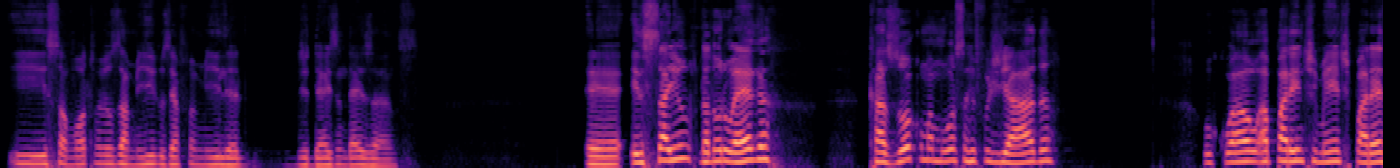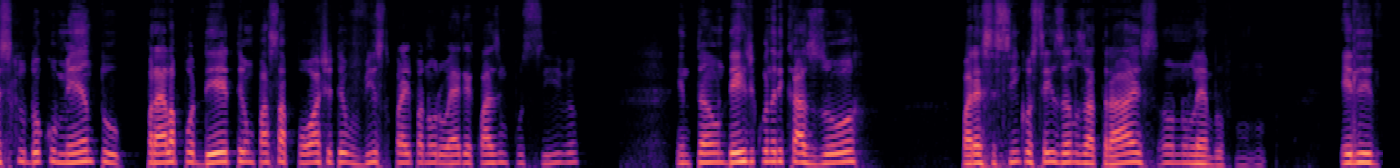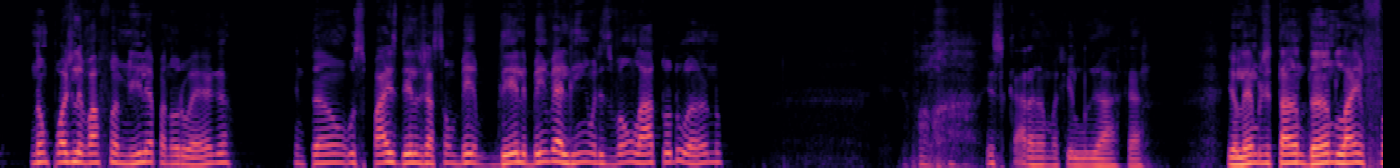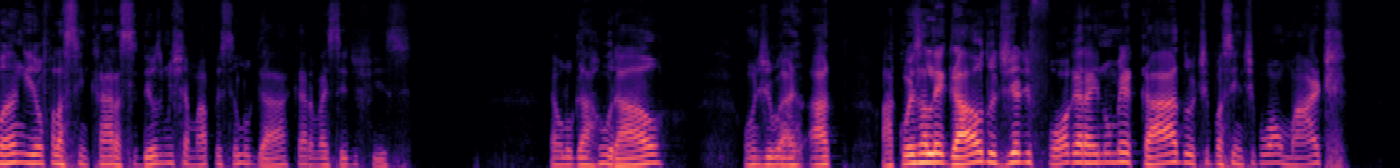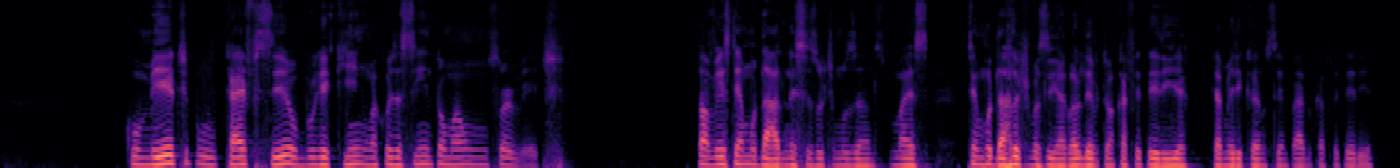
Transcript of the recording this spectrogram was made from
e só volto para ver os amigos e a família de 10 em 10 anos. É, ele saiu da Noruega, casou com uma moça refugiada, o qual aparentemente parece que o documento para ela poder ter um passaporte, ter o visto para ir para a Noruega é quase impossível. Então, desde quando ele casou, parece cinco ou seis anos atrás, eu não lembro, ele não pode levar a família para a Noruega. Então, os pais dele já são bem, dele bem velhinhos, eles vão lá todo ano. Eu falo, esse caramba, aquele lugar, cara. Eu lembro de estar tá andando lá em Fang e eu falar assim, cara, se Deus me chamar para esse lugar, cara, vai ser difícil. É um lugar rural, onde a, a, a coisa legal do dia de folga era ir no mercado, tipo assim, tipo Walmart, comer tipo KFC ou Burger King, uma coisa assim, e tomar um sorvete. Talvez tenha mudado nesses últimos anos, mas tem mudado, tipo assim, agora deve ter uma cafeteria que americano sempre abre cafeteria.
